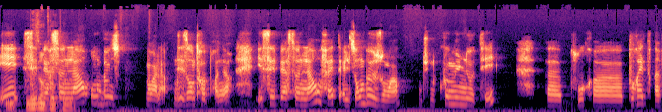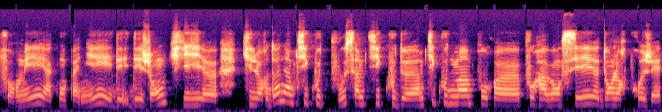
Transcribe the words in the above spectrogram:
Et ces personnes-là ont besoin voilà, des entrepreneurs. Et ces personnes-là, en fait, elles ont besoin d'une communauté euh, pour, euh, pour être informés, accompagnés, et des, des gens qui, euh, qui leur donnent un petit coup de pouce, un petit coup de, un petit coup de main pour, pour avancer dans leur projet.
